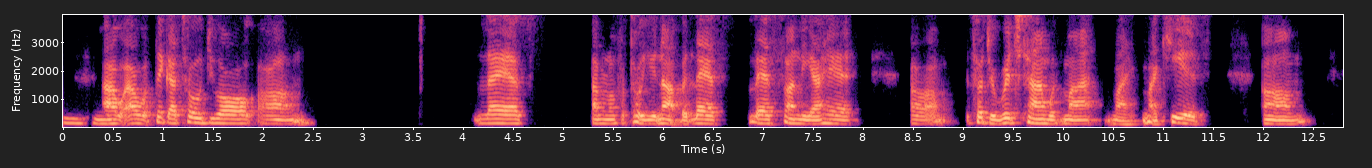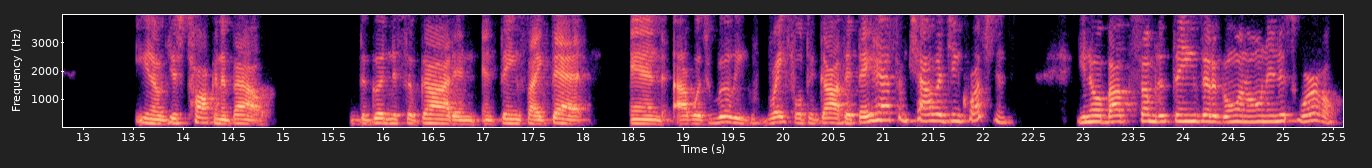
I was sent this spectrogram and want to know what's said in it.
Mm-hmm. I, I, would think I told you all um, last. I don't know if I told you or not, but last last Sunday I had um, such a rich time with my my my kids. Um, you know, just talking about the goodness of God and and things like that. And I was really grateful to God that they had some challenging questions, you know, about some of the things that are going on in this world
